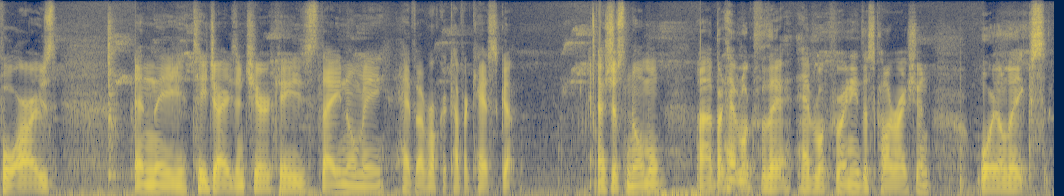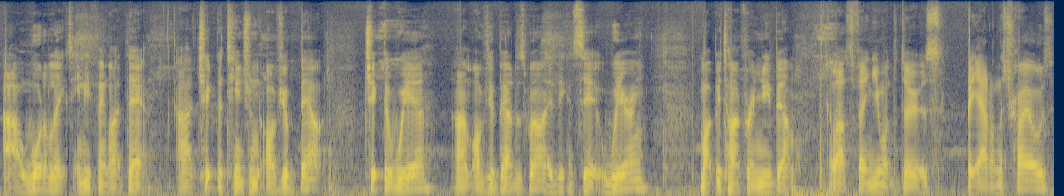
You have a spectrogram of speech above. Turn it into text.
4.0s in the TJs and Cherokees they normally have a rocker cover gasket. It's just normal. Uh, but have a look for that. Have a look for any discoloration oil leaks uh, water leaks anything like that. Uh, check the tension of your belt check the wear um, of your belt as well. If you can see it wearing might be time for a new belt last thing you want to do is be out on the trails.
